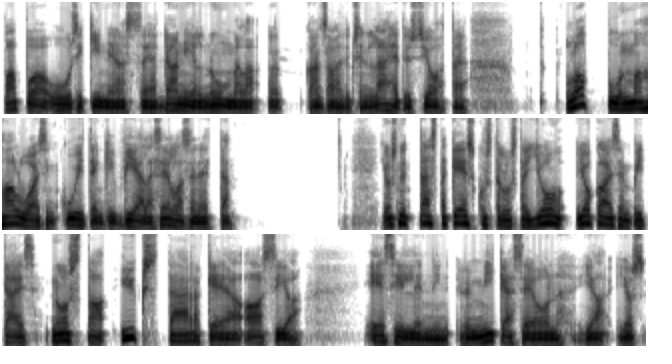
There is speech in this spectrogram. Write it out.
Papua Uusi-Kineassa ja Daniel Nummela, kansanlähetyksen lähetysjohtaja. Loppuun mä haluaisin kuitenkin vielä sellaisen, että jos nyt tästä keskustelusta jo, jokaisen pitäisi nostaa yksi tärkeä asia – esille, niin mikä se on? Ja jos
